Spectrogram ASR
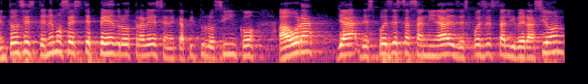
Entonces tenemos este Pedro otra vez en el capítulo 5, ahora ya después de estas sanidades, después de esta liberación,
